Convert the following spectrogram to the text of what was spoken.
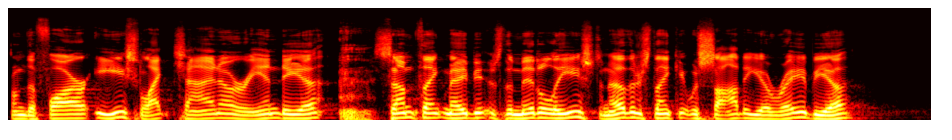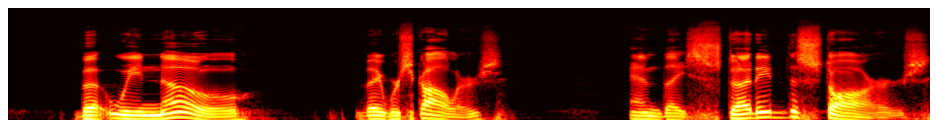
from the far east, like China or India. Some think maybe it was the Middle East, and others think it was Saudi Arabia. But we know they were scholars, and they studied the stars,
